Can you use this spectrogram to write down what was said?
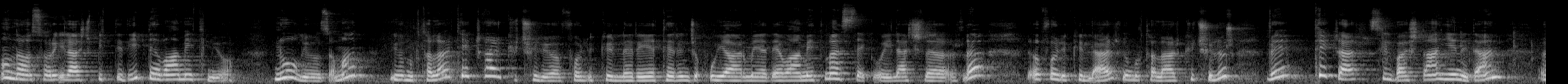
Ondan sonra ilaç bitti deyip devam etmiyor. Ne oluyor o zaman? Yumurtalar tekrar küçülüyor. Folikülleri yeterince uyarmaya devam etmezsek o ilaçlarla foliküller, yumurtalar küçülür ve tekrar sil baştan yeniden e,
